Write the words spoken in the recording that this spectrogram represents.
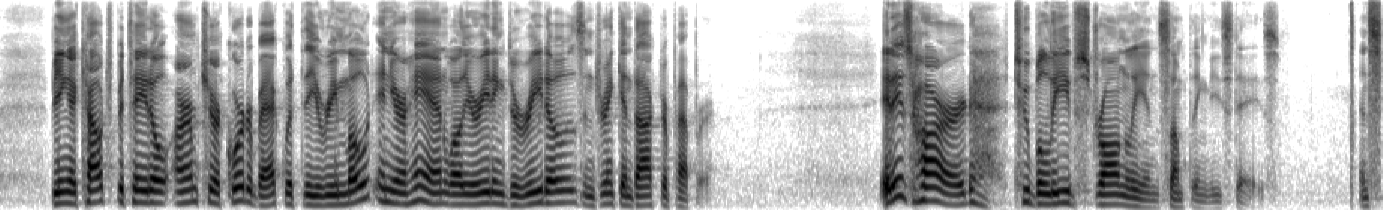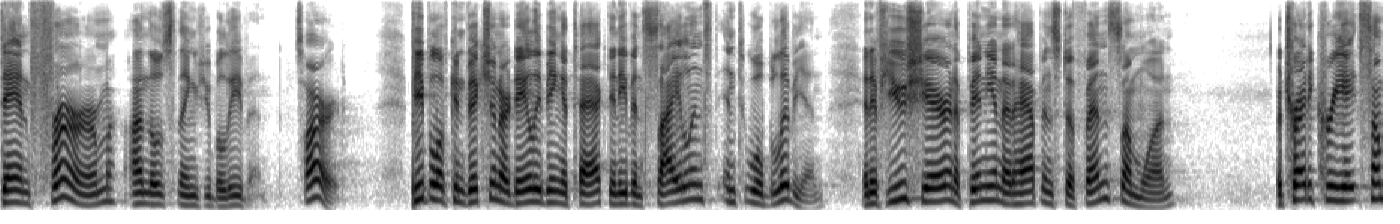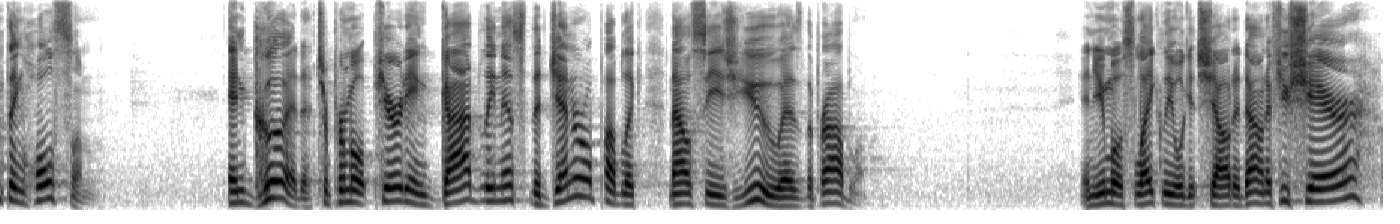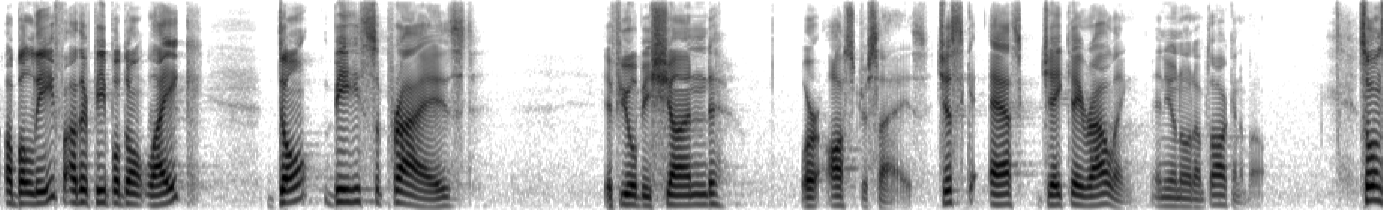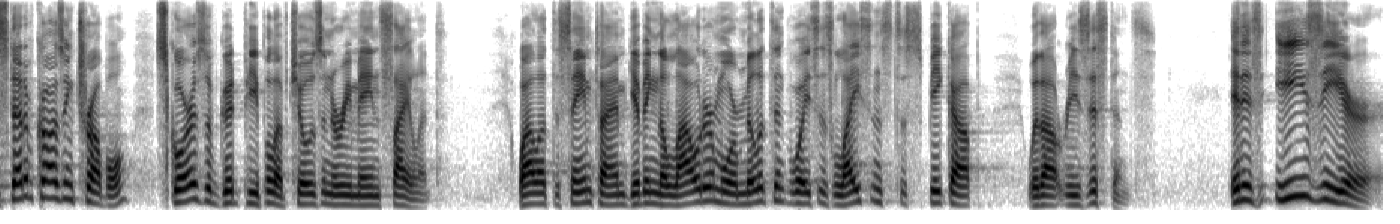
being a couch potato armchair quarterback with the remote in your hand while you're eating Doritos and drinking Dr. Pepper. It is hard to believe strongly in something these days and stand firm on those things you believe in. It's hard. People of conviction are daily being attacked and even silenced into oblivion. And if you share an opinion that happens to offend someone or try to create something wholesome and good to promote purity and godliness, the general public now sees you as the problem. And you most likely will get shouted down. If you share a belief other people don't like, don't be surprised if you will be shunned or ostracized. Just ask J.K. Rowling, and you'll know what I'm talking about. So instead of causing trouble, scores of good people have chosen to remain silent while at the same time giving the louder, more militant voices license to speak up without resistance. It is easier.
